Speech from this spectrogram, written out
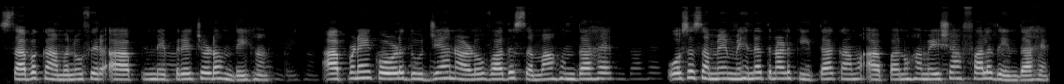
ਸਭ ਕੰਮ ਨੂੰ ਫਿਰ ਆਪ ਨੇਪਰੇ ਚੜਾਉਂਦੇ ਹਾਂ। ਆਪਣੇ ਕੋਲ ਦੂਜਿਆਂ ਨਾਲੋਂ ਵੱਧ ਸਮਾਂ ਹੁੰਦਾ ਹੈ। ਉਸ ਸਮੇਂ ਮਿਹਨਤ ਨਾਲ ਕੀਤਾ ਕੰਮ ਆਪਾਂ ਨੂੰ ਹਮੇਸ਼ਾ ਫਲ ਦਿੰਦਾ ਹੈ।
